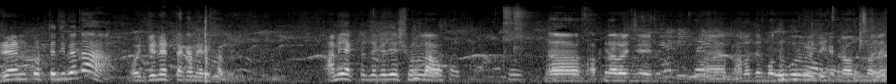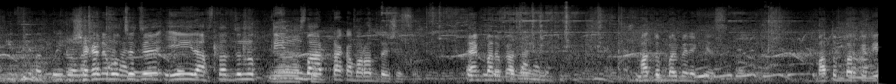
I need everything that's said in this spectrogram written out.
ড্রেন করতে দিবে না, ওই ড্রেনের টাকা মেরে খাবে। আমি একটা জায়গায় যে শুনলাম আপনার ওই যে আমাদের মধুপুরের দিকে একটা অঞ্চলে, সেখানে বলছে যে এই রাস্তার জন্য তিনবার টাকা বরাদ্দ এসেছে। একবারও কাজ হয়নি মাতব্বার মেরে খেয়েছে মাতব্বারকে দিয়ে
